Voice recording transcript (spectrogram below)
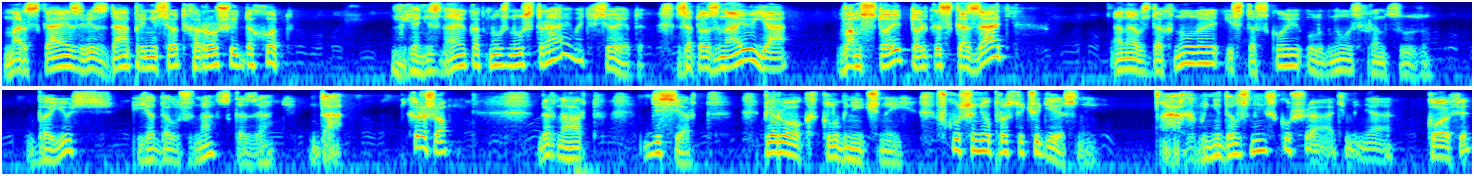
Морская звезда принесет хороший доход. Но я не знаю, как нужно устраивать все это. Зато знаю я. Вам стоит только сказать... Она вздохнула и с тоской улыбнулась французу. «Боюсь, я должна сказать «да». «Хорошо. Бернард, десерт, пирог клубничный. Вкус у него просто чудесный. Ах, вы не должны искушать меня. Кофе,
